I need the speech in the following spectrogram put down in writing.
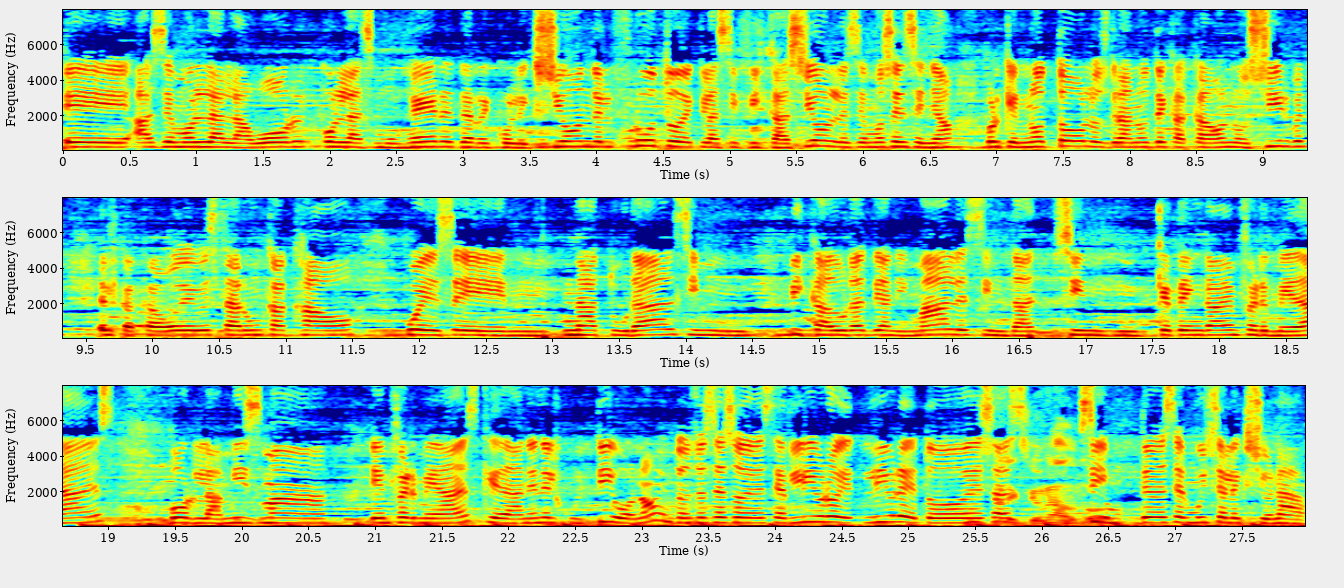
Eh, hacemos la labor con las mujeres de recolección del fruto, de clasificación, les hemos enseñado porque no todos los granos de cacao nos sirven. El cacao debe estar un cacao pues natural, sin picaduras de animales, sin, sin que tenga enfermedades por la misma enfermedades que dan en el cultivo, ¿no? Entonces eso debe ser libre, libre de todo esas. Sí, debe ser muy seleccionado.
